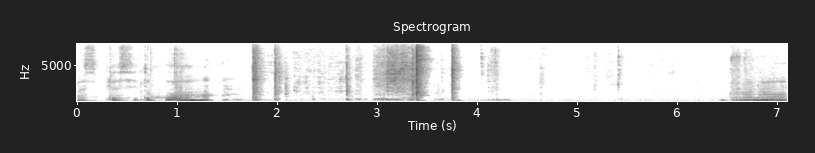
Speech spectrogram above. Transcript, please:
on va se placer droit. Voilà.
